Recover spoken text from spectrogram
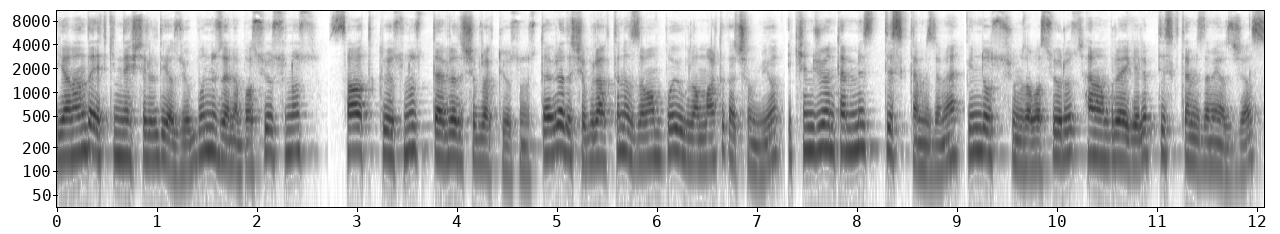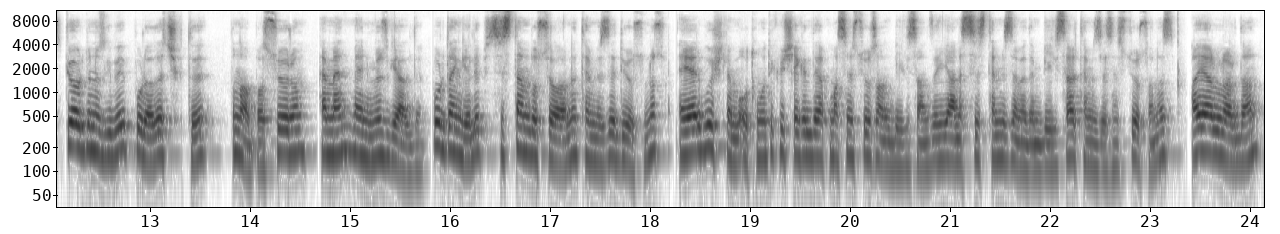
Yanında etkinleştirildi yazıyor. Bunun üzerine basıyorsunuz. Sağ tıklıyorsunuz. Devre dışı bırak diyorsunuz. Devre dışı bıraktığınız zaman bu uygulama artık açılmıyor. İkinci yöntemimiz disk temizleme. Windows tuşumuza basıyoruz. Hemen buraya gelip disk temizleme yazacağız. Gördüğünüz gibi burada çıktı. Buna basıyorum. Hemen menümüz geldi. Buradan gelip sistem dosyalarını temizle diyorsunuz. Eğer bu işlemi otomatik bir şekilde yapmasını istiyorsanız bilgisayarınızın yani siz temizlemeden bilgisayar temizlesin istiyorsanız ayarlardan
